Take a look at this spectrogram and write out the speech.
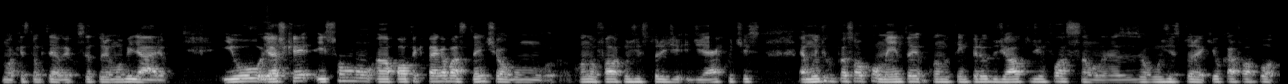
numa questão que tem a ver com o setor imobiliário. E o, eu acho que isso é uma pauta que pega bastante algum quando eu falo com gestores de, de equities, é muito que o pessoal comenta quando tem período de alto de inflação, né? Às vezes algum gestor aqui, o cara fala, pô,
